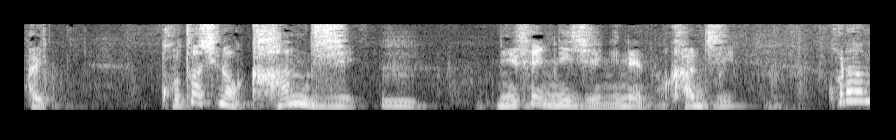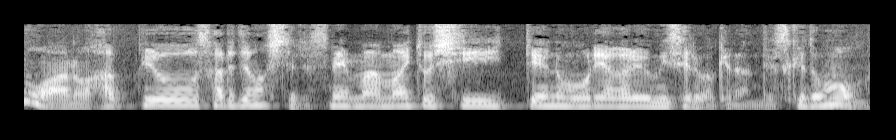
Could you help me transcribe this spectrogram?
今年の漢字、2022年の漢字、これはもうあの発表されてましてですね、まあ、毎年一定の盛り上がりを見せるわけなんですけども、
